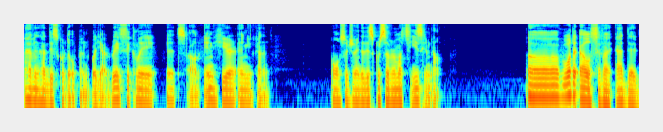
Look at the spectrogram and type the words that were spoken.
I haven't had Discord open, but yeah, basically it's all in here and you can also join the Discord server much easier now. Uh, what else have I added?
